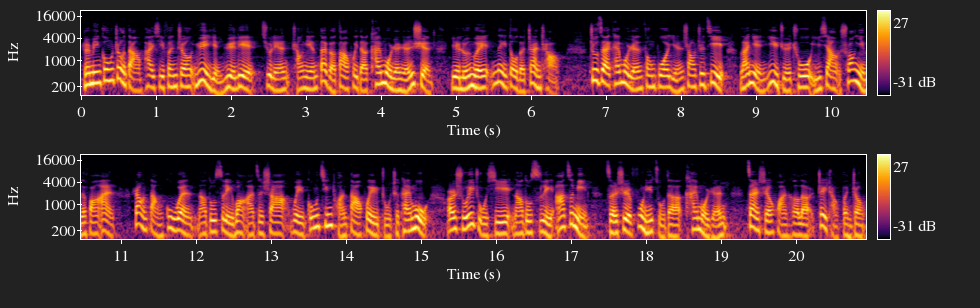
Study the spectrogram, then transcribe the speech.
人民公正党派系纷争越演越烈，就连常年代表大会的开幕人人选也沦为内斗的战场。就在开幕人风波延烧之际，蓝眼一决出一项双赢的方案，让党顾问拿督斯里旺阿兹沙为共青团大会主持开幕，而署理主席拿督斯里阿兹敏则是妇女组的开幕人，暂时缓和了这场纷争。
